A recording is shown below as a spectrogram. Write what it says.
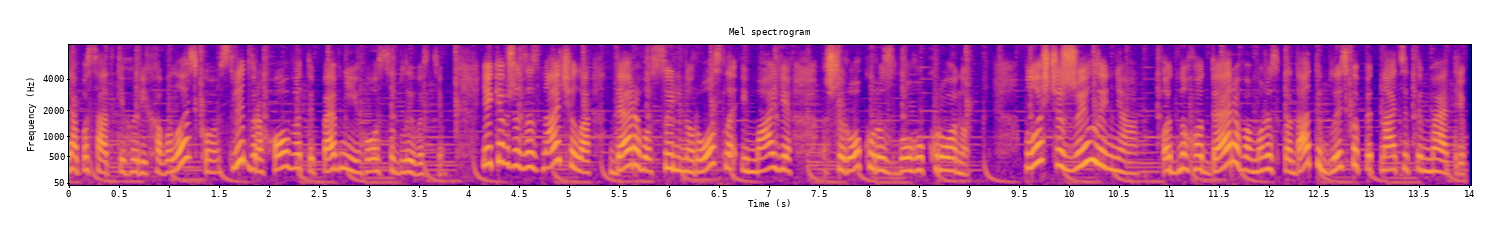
для посадки горіха волоського слід враховувати певні його особливості. Як я вже зазначила, дерево сильно росле і має широку розлогу крону. Площа живлення одного дерева може складати близько 15 метрів,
